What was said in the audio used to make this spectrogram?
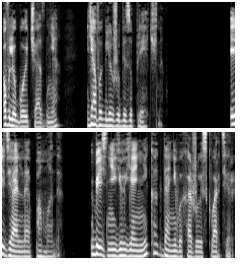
В любой час дня я выгляжу безупречно. Идеальная помада. Без нее я никогда не выхожу из квартиры.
